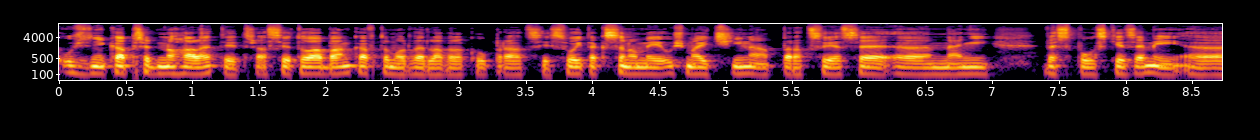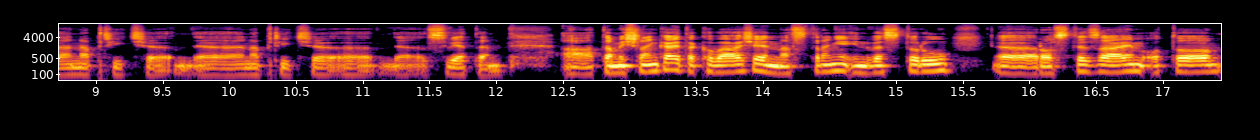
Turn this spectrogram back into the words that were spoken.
už vznikla před mnoha lety. Třeba Světová banka v tom odvedla velkou práci. Svoji taxonomii už mají Čína, pracuje se na ní ve spoustě zemí napříč, napříč světem. A ta myšlenka je taková, že na straně investorů roste zájem o to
